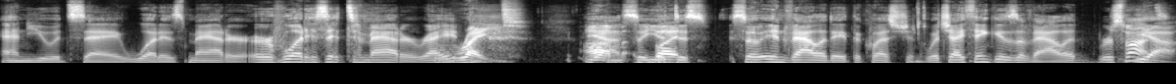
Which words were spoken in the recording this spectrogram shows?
And you would say, what is matter or what is it to matter, right? Right. Yeah. Um, so you but- dis- so invalidate the question, which I think is a valid response. Yeah,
